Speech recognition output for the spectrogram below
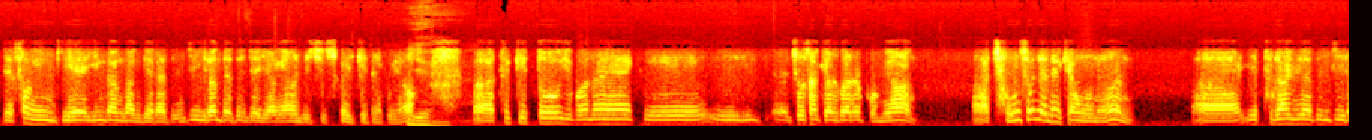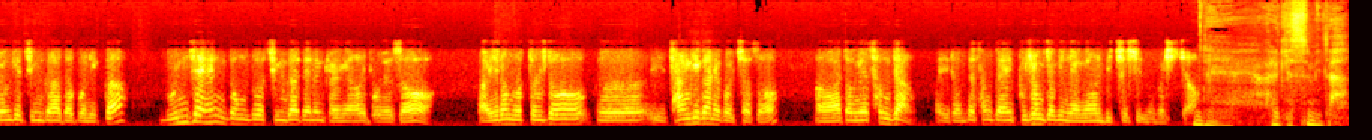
이제 성인기의 인간관계라든지 이런 데도 이제 영향을 미칠 수가 있게 되고요. 예. 어, 특히 또 이번에 그 조사 결과를 보면 어, 청소년의 경우는 어, 이 불안이라든지 이런 게 증가하다 보니까 문제 행동도 증가되는 경향을 보여서 어, 이런 것들도 그 장기간에 걸쳐서 어, 아동의 성장 이런 데 상당히 부정적인 영향을 미칠 수 있는 것이죠. 네, 알겠습니다.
